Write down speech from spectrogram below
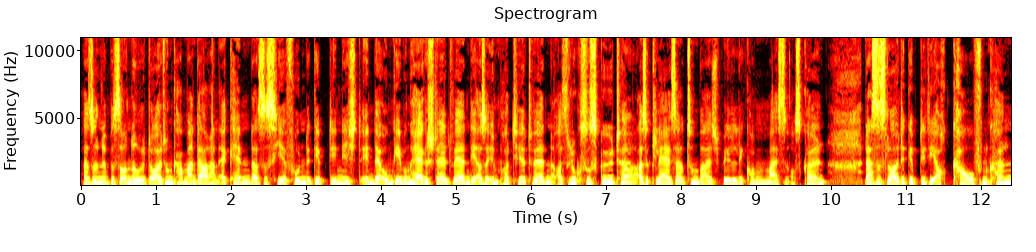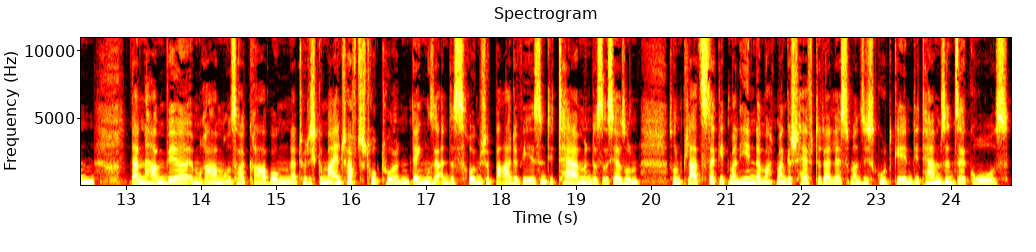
Also eine besondere Bedeutung kann man daran erkennen, dass es hier Funde gibt, die nicht in der Umgebung hergestellt werden, die also importiert werden, als Luxusgüter, also Gläser zum Beispiel, die kommen meistens aus Köln. Dass es Leute gibt, die die auch kaufen können. Dann haben wir im Rahmen unserer Grabung natürlich Gemeinschaftsstrukturen. Denken Sie an das römische Badewesen, die Thermen, das ist ja so ein, so ein Platz, da geht man hin, da macht man Geschäfte, da lässt man sich's gut gehen. Die Thermen sind sehr groß.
